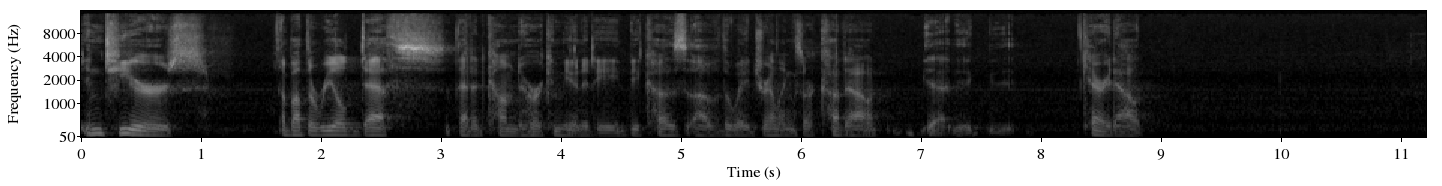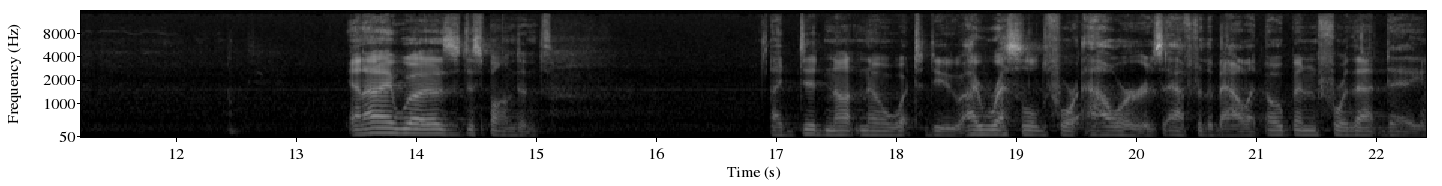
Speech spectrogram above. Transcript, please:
in tears about the real deaths that had come to her community because of the way drillings are cut out, carried out. And I was despondent. I did not know what to do. I wrestled for hours after the ballot opened for that day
